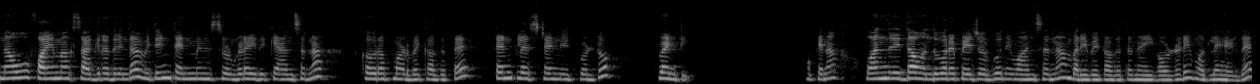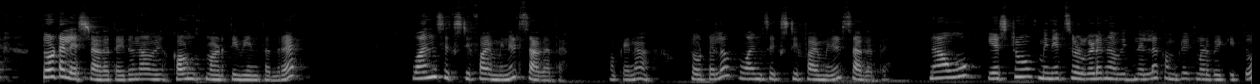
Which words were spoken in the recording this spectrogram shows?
ನಾವು ಫೈವ್ ಮಾರ್ಕ್ಸ್ ಆಗಿರೋದ್ರಿಂದ ವಿತಿನ್ ಟೆನ್ ಮಿನಿಟ್ಸ್ ಒಳಗಡೆ ಇದಕ್ಕೆ ಆನ್ಸರ್ನ ಕವರಪ್ ಮಾಡಬೇಕಾಗುತ್ತೆ. Ten plus ten equal to twenty ಓಕೆನಾ? ಒಂದರಿಂದ ಒಂದೂವರೆ ಪೇಜ್ವರೆಗೂ ನೀವು ಆನ್ಸರ್ನ ಬರೀಬೇಕಾಗುತ್ತೆ. ನಾನು ಈಗ ಆಲ್ರೆಡಿ ಮೊದಲೇ ಹೇಳಿದೆ. ಟೋಟಲ್ ಎಷ್ಟಾಗುತ್ತೆ? ಇದು ನಾವು ಕೌಂಟ್ ಮಾಡ್ತೀವಿ ಅಂತಂದರೆ ಒನ್ ಸಿಕ್ಸ್ಟಿ ಫೈವ್ ಮಿನಿಟ್ಸ್ ಆಗುತ್ತೆ. ಓಕೆನಾ? Total one sixty five minutes ಆಗುತ್ತೆ. ನಾವು ಎಷ್ಟು ಮಿನಿಟ್ಸ್ ಒಳಗಡೆ ನಾವು ಇದನ್ನೆಲ್ಲ ಕಂಪ್ಲೀಟ್ ಮಾಡಬೇಕಿತ್ತು?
